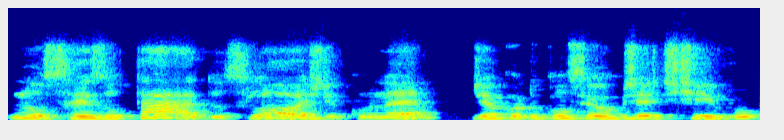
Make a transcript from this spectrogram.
nos resultados, lógico, né? De acordo com o seu objetivo.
